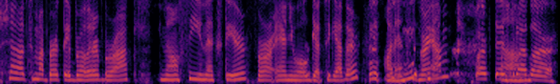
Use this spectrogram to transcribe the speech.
Shout out to my birthday brother, Barack. You know, I'll see you next year for our annual get together on Instagram. birthday um, brother.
